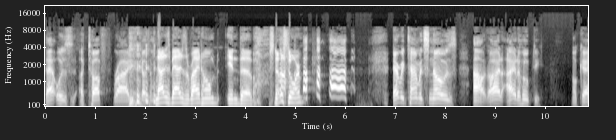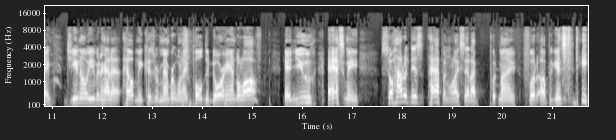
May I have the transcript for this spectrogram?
that was a tough ride because of my- Not as bad as the ride home in the snowstorm. every time it snows out, all right, I had a hoopty. Okay. Gino even had to help me because remember when I pulled the door handle off and you asked me, So how did this happen? Well, I said, I put my foot up against the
